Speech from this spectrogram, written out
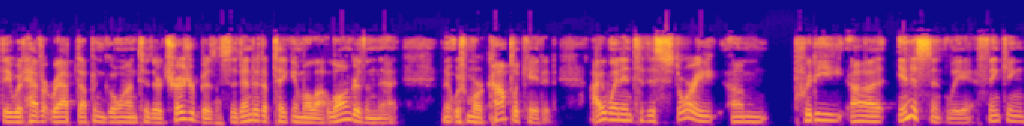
they would have it wrapped up and go on to their treasure business. It ended up taking them a lot longer than that, and it was more complicated. I went into this story um, pretty uh, innocently, thinking,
